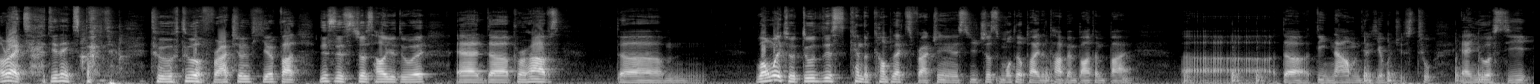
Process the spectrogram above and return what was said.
Alright, I didn't expect to do a fraction here, but this is just how you do it. And uh, perhaps the, um, one way to do this kind of complex fraction is you just multiply the top and bottom by uh, the denominator here, which is 2. And you will see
